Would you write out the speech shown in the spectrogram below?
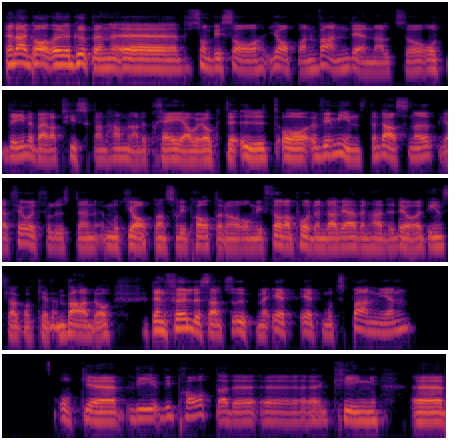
Den där eh, gruppen, eh, som vi sa, Japan vann den alltså och det innebär att Tyskland hamnade trea och åkte ut. Och vi minns den där snöpliga 2-1 förlusten mot Japan som vi pratade om i förra podden där vi även hade då ett inslag av Kevin Bader. Den följdes alltså upp med 1-1 mot Spanien. Och eh, vi, vi pratade eh, kring eh,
